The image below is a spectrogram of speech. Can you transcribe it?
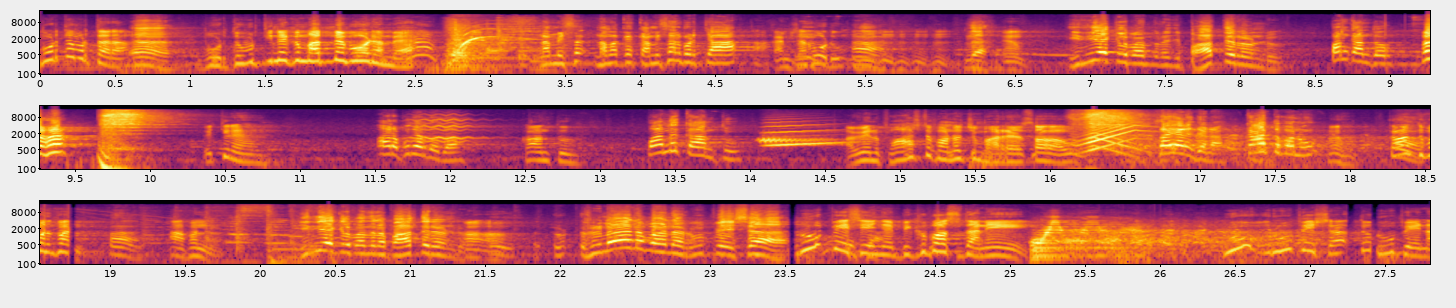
ಬುಡ್ತು ಬಿಡ್ತಾರ ಹಾ. ಬುಡ್ತು ಬಿಡ್ತಿನಕ ಮದ್ನೆ ಬೋಡಮ್ಮೆ ನಮ್ಮ ನಮಕ ಕಮಿಷನ್ ಬರ್ಚಾ ಕಮಿಷನ್ ಬೋಡು ಇದ್ಯಾಕಲು ಬಂದು ನಂಜಿ ಪಾತ್ರ ಉಂಡು ಪನ್ಕಾಂತು ಎತ್ತಿನ ಆರ ಪುದರ್ದದ ಕಾಂತು ಪನ ಕಾಂತು ಅವೇನು ಫಾಸ್ಟ್ ಪನೊಚ್ಚು ಮಾರ ಸಾವು ಸಯ್ಯನ ಜನ ಕಾಂತ ಬನು ಕಾಂತು ಬಂದ್ ಬನ್ ಹಾ. ಹಾ ಬನ್ನಿ ಇದ್ಯಾಕಲು ಬಂದನ ಪಾತ್ರ ಉಂಡು ಹಾ, ಹಾ. ಋಣಾನುಮಾನ ರೂಪೇಶ ರೂಪೇಶ್ ಏನ ಬಿಗ್ ಬಾಸ್ ತಾನೆ ರೂ- ರೂಪೇಶ ತು ರೂಪೇಣ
